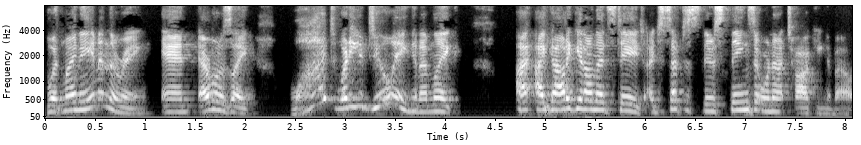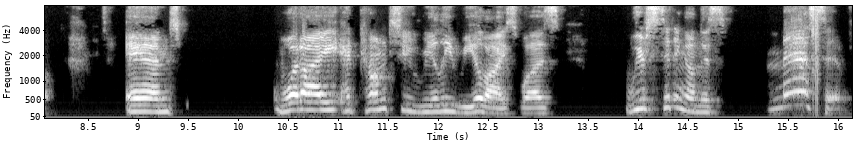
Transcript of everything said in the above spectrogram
put my name in the ring and everyone was like what? What are you doing? And i'm like i, I got to get on that stage. I just have to there's things that we're not talking about. And what I had come to really realize was we're sitting on this massive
